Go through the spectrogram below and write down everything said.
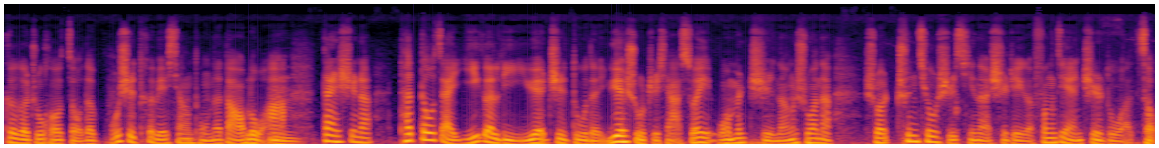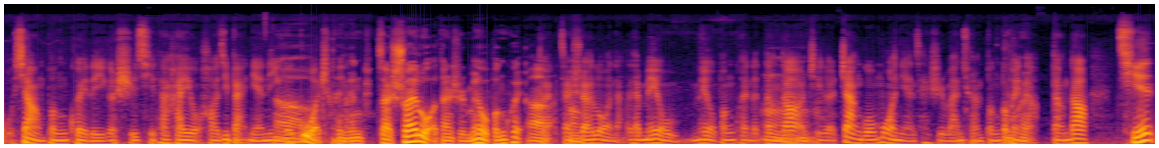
各个诸侯走的不是特别相同的道路啊，嗯但是呢，它都在一个礼乐制度的约束之下，所以我们只能说呢，说春秋时期呢是这个封建制度啊走向崩溃的一个时期，它还有好几百年的一个过程呢。啊它已经在衰落，但是没有崩溃啊。对，在衰落呢，它没有没有崩溃的，等到这个战国末年才是完全崩溃崩溃的。等到秦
